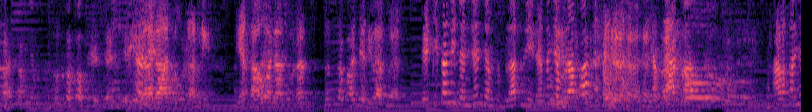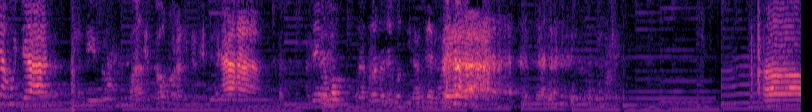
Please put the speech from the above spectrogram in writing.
datang jam tidak ada aturan nih dia tahu ada aturan tetap aja dilakukan Kayak kita nih janjian jam 11 nih, datang jam berapa? jam 1 Alasannya hujan. Jadi itu. Paling dong orang Indonesia. Nah, ada yang ngomong peraturan ada buat dilanggar eh,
